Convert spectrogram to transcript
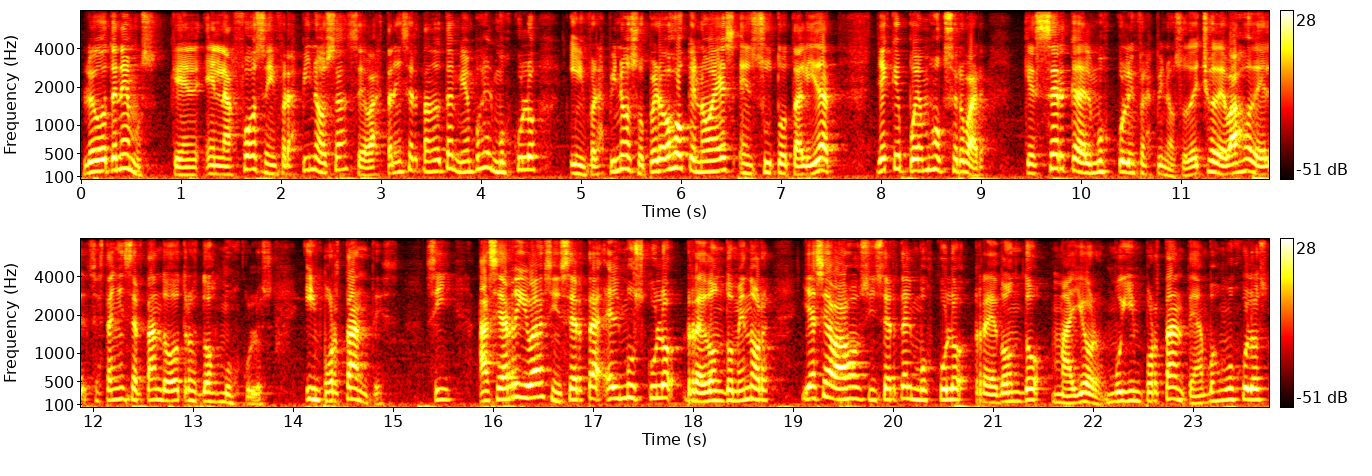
Luego tenemos que en, la fosa infraespinosa se va a estar insertando también pues el músculo infraespinoso. Pero ojo que no es en su totalidad, ya que podemos observar que cerca del músculo infraespinoso, de hecho debajo de él, se están insertando otros dos músculos importantes ¿sí? Hacia arriba se inserta el músculo redondo menor y hacia abajo se inserta el músculo redondo mayor. Muy importante, ambos músculos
